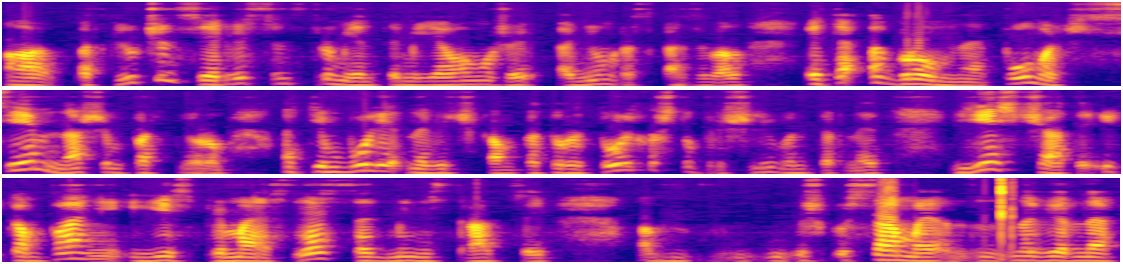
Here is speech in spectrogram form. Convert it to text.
А подключен сервис с инструментами, я вам уже о нем рассказывала. Это огромная помощь всем нашим партнерам, а тем более новичкам которые только что пришли в интернет. Есть чаты и компании, и есть прямая связь с администрацией. Самое, наверное,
